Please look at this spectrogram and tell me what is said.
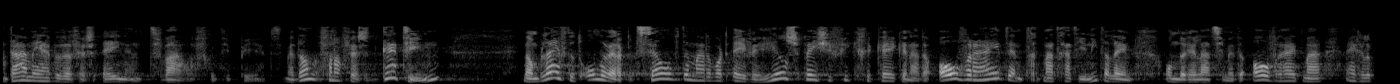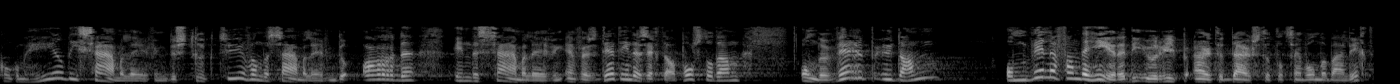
daarmee hebben we vers 1 en 12 getypeerd. Maar dan vanaf vers 13 dan blijft het onderwerp hetzelfde, maar er wordt even heel specifiek gekeken naar de overheid. En maar het gaat hier niet alleen om de relatie met de overheid, maar eigenlijk ook om heel die samenleving. De structuur van de samenleving, de orde in de samenleving. En vers 13, daar zegt de apostel dan, onderwerp u dan, omwille van de Heere, die u riep uit het duister tot zijn wonderbaar licht,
